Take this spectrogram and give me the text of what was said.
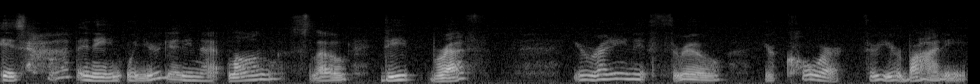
is happening when you're getting that long, slow, deep breath? You're running it through your core, through your body.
